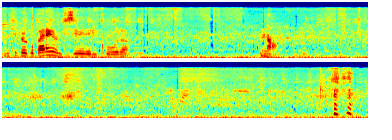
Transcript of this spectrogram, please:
Non ti preoccupare che non ti si vede il culo. No.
